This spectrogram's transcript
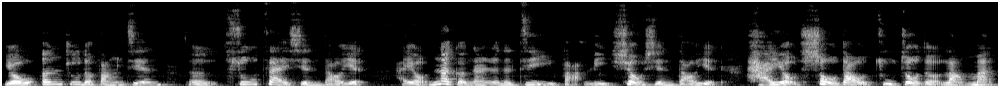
由恩珠的房间的苏在贤导演，还有那个男人的记忆法李秀贤导演，还有受到诅咒的浪漫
